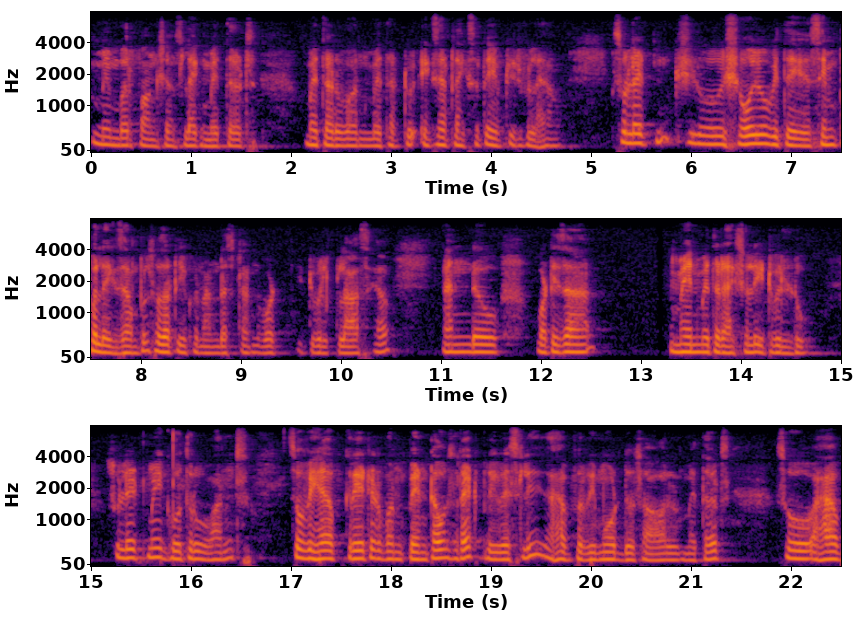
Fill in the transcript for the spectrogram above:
member functions like methods method 1 method 2 etc etc it will have. So let show show you with a simple example so that you can understand what it will class have and uh, what is a main method actually it will do. So let me go through once. So we have created one penthouse right? Previously i have removed those all methods. So i have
